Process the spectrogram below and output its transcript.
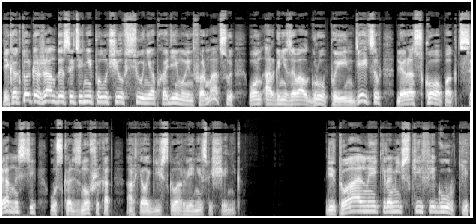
И как только Жан де Сетини получил всю необходимую информацию, он организовал группы индейцев для раскопок ценностей, ускользнувших от археологического рвения священника. Ритуальные керамические фигурки,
